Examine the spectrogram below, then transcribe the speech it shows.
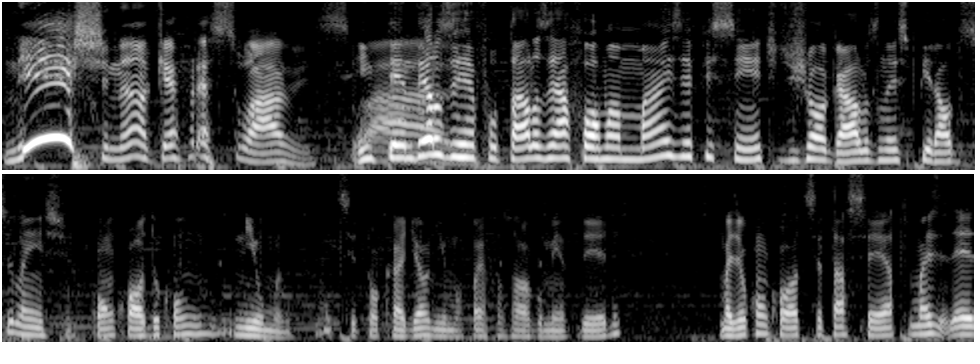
Nixe, não, a Kefra é suave. suave. Entendê-los e refutá-los é a forma mais eficiente de jogá-los na espiral do silêncio. Concordo com Newman. Né? Se tocar de Newman para fazer o argumento dele. Mas eu concordo, você tá certo. Mas é,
